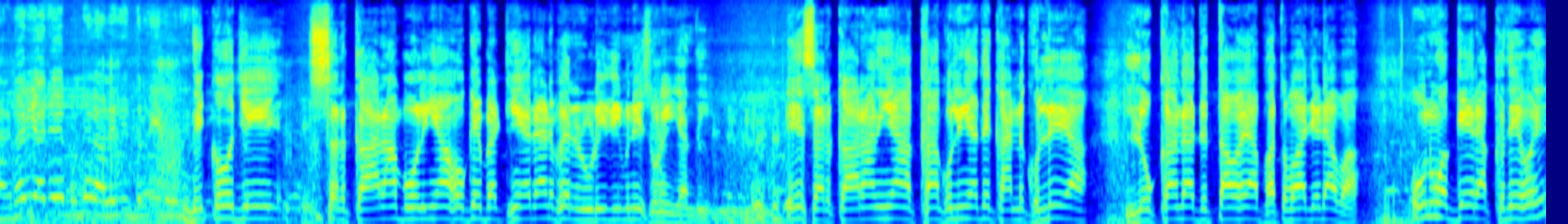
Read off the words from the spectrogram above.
ਲੱਗਦਾ ਵੀ ਅਜੇ ਬੁੱਢੇ ਨਾਲੇ ਦੀ ਇੱਧਰ ਨਹੀਂ ਰੋਡ ਦੇਖੋ ਜੇ ਸਰਕਾਰਾਂ ਬੋਲੀਆਂ ਹੋ ਕੇ ਬੈਠੀਆਂ ਰਹਿਣ ਫਿਰ ਰੂੜੀ ਦੀ ਵੀ ਨਹੀਂ ਸੁਣੀ ਜਾਂਦੀ। ਇਹ ਸਰਕਾਰਾਂ ਦੀਆਂ ਅੱਖਾਂ ਖੁੱਲੀਆਂ ਤੇ ਕੰਨ ਖੁੱਲੇ ਆ। ਲੋਕਾਂ ਦਾ ਦਿੱਤਾ ਹੋਇਆ ਫਤਵਾ ਜਿਹੜਾ ਵਾ ਉਹਨੂੰ ਅੱਗੇ ਰੱਖਦੇ ਹੋਏ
